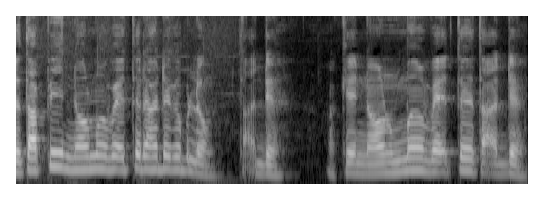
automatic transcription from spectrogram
Tetapi normal vector dah ada ke belum? Tak ada. Okay, normal vector tak ada.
